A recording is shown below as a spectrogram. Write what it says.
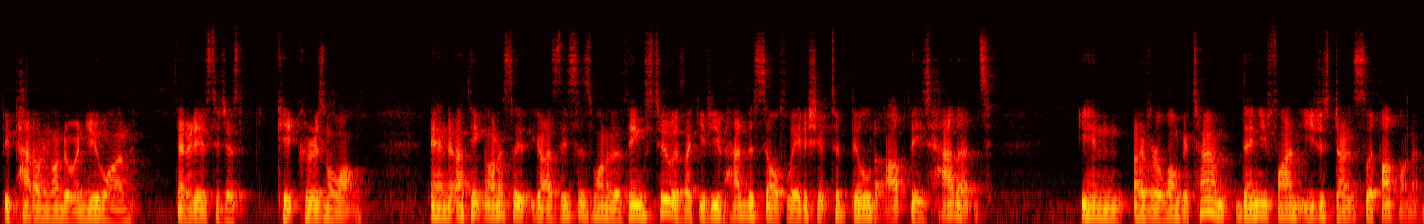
be paddling onto a new one than it is to just keep cruising along. And I think honestly, guys, this is one of the things too, is like if you've had the self leadership to build up these habits in over a longer term, then you find that you just don't slip up on it.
